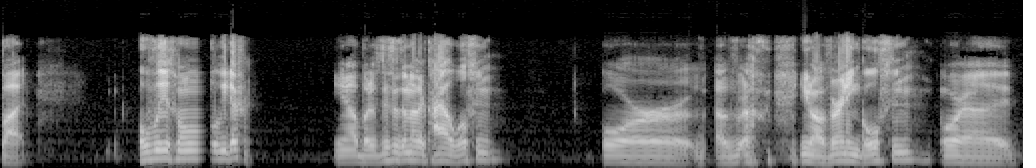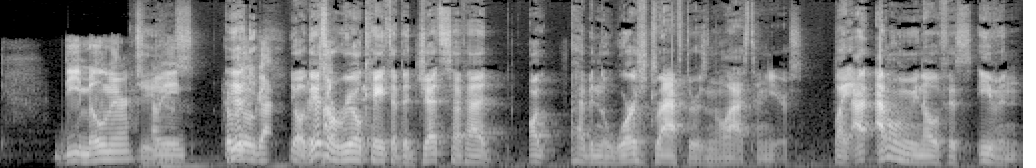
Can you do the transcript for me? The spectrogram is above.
But hopefully this one will be different. You know, but if this is another Kyle Wilson or a, you know a Vernon Gholston or a Dee Milliner, Jesus. I mean yo, there's a real case that the Jets have had are, have been the worst drafters in the last ten years. Like I, I don't even know if it's even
